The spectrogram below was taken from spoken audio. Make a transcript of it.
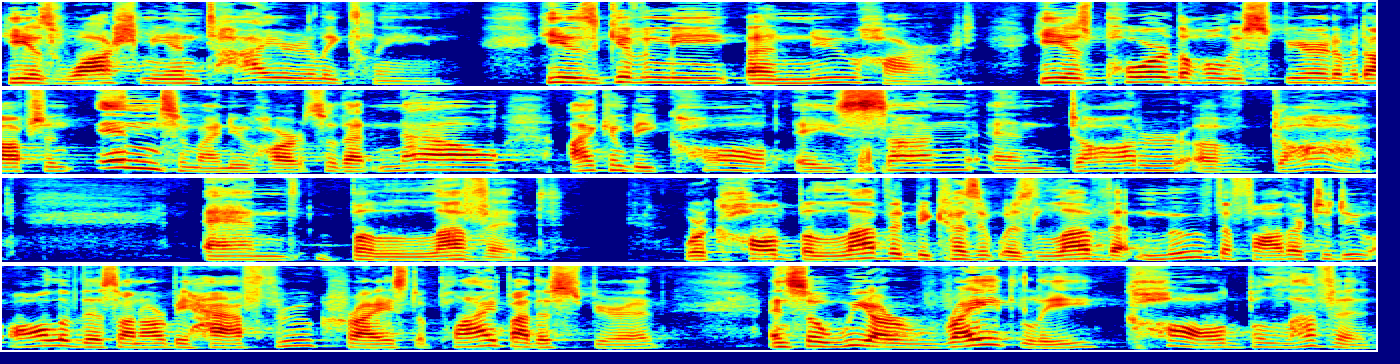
He has washed me entirely clean. He has given me a new heart. He has poured the Holy Spirit of adoption into my new heart so that now I can be called a son and daughter of God and beloved. We're called beloved because it was love that moved the Father to do all of this on our behalf through Christ, applied by the Spirit. And so we are rightly called beloved.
